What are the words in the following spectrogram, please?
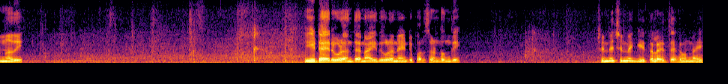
ఉన్నది. ఈ టైర్ కూడా అంతేనా? ఇది కూడా నైంటీ పర్సెంట్ ఉంది. చిన్న చిన్న గీతలు అయితే ఉన్నాయి.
